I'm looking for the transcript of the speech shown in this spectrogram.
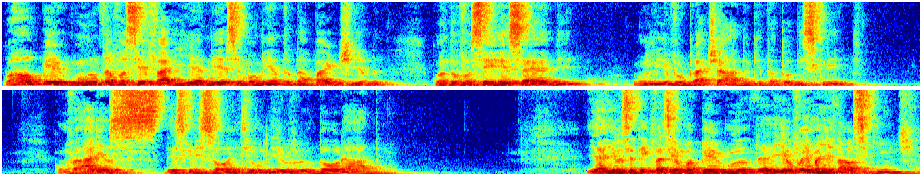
Qual pergunta você faria nesse momento da partida quando você recebe um livro prateado que está todo escrito, com várias descrições e um livro dourado. E aí você tem que fazer uma pergunta, e eu vou imaginar o seguinte,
